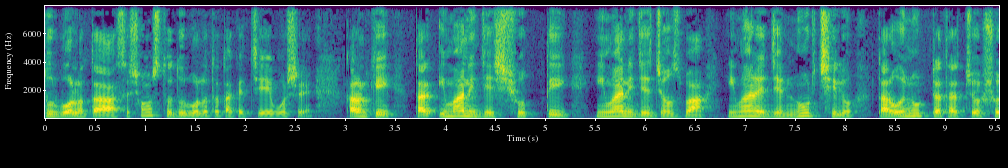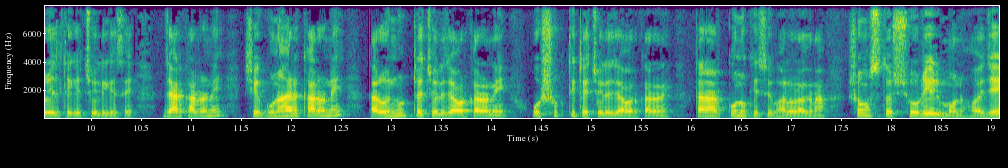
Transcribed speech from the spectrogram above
দুর্বলতা আছে, সমস্ত দুর্বলতা তাকে চেয়ে বসে। কারণ কি? তার ইমানি যে শক্তি ইমানি যে জজবা, ইমানের যে নূর ছিল, তার ওই নূরটা তার শরীর থেকে চলে গেছে। যার কারণে, সে গুনার কারণে, তার ওই নূরটা চলে যাওয়ার কারণে, ওই শক্তিটা চলে যাওয়ার কারণে, তার আর কোনো কিছুই ভালো লাগে না। সমস্ত শরীর মনে হয় যে,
